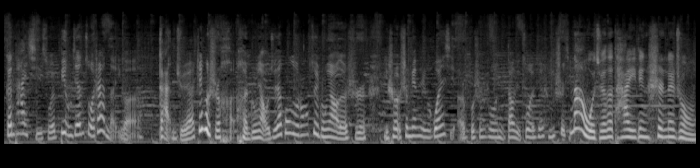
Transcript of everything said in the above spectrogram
跟他一起所谓并肩作战的一个感觉，这个是很很重要。我觉得在工作中最重要的是你身身边的这个关系，而不是说你到底做了些什么事情。那我觉得他一定是那种，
